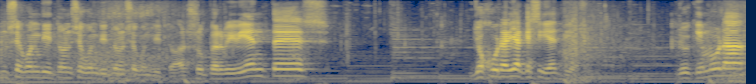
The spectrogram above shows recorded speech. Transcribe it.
Un segundito, un segundito, un segundito. A los supervivientes... Yo juraría que sí, ¿eh, tíos? Yui Kimura...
